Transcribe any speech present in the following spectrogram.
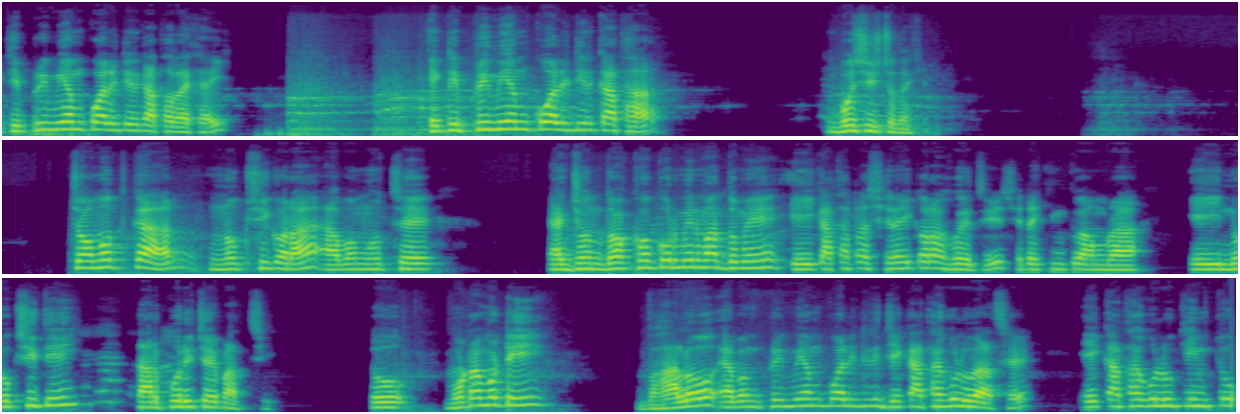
একটি প্রিমিয়াম কোয়ালিটির কাঁথা দেখাই, একটি প্রিমিয়াম কোয়ালিটির কাঁথার বৈশিষ্ট্য দেখেন। চমৎকার নকশি করা এবং হচ্ছে একজন দক্ষ কর্মীর মাধ্যমে এই কাঁথাটা সেলাই করা হয়েছে সেটা কিন্তু আমরা এই নকশিতেই তার পরিচয় পাচ্ছি। তো মোটামুটি ভালো এবং প্রিমিয়াম কোয়ালিটির যে কাঁথাগুলো আছে, এই কাঁথাগুলো কিন্তু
